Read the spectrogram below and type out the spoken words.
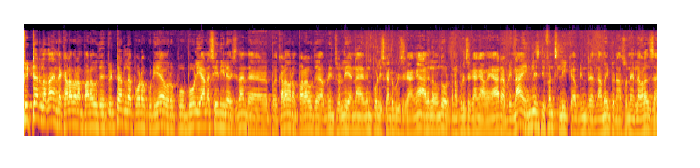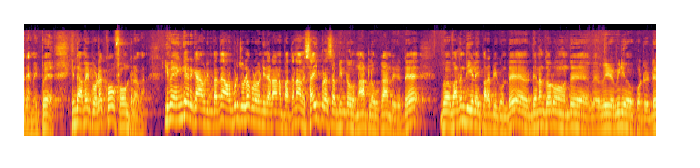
ட்விட்டரில் தான் இந்த கலவரம் பரவுது. ட்விட்டரில் போடக்கூடிய ஒரு போ போலியான செய்திகளை வச்சு தான் இந்த இப்போ கலவரம் பரவுது அப்படின்னு சொல்லி என்ன இதுன்னு போலீஸ் கண்டுபிடிச்சிருக்காங்க. அதில் வந்து ஒருத்தனை பிடிச்சிருக்காங்க. அவன் யார் அப்படின்னா இங்கிலீஷ் டிஃபென்ஸ் லீக் அப்படின்ற அந்த அமைப்பு நான் சொன்னேன் இல்லை வலதுசாரி அமைப்பு. இந்த அமைப்போட கோ ஃபவுண்டர் அவன். இவன் எங்கே இருக்கான் அப்படின்னு பார்த்தா அவனை பிடிச்சி உள்ளே போட வேண்டியதாடான்னு பார்த்தோன்னா அவன் சைப்ரஸ் அப்படின்ற ஒரு நாட்டில் உட்காந்துக்கிட்டு வதந்திகளை பரப்பி கொண்டு தினந்தோறும் வந்து வீடியோவை போட்டுக்கிட்டு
